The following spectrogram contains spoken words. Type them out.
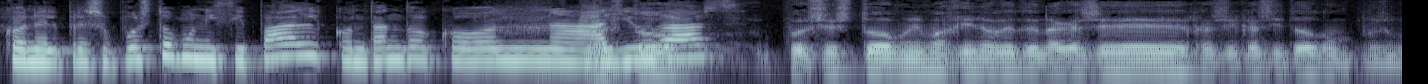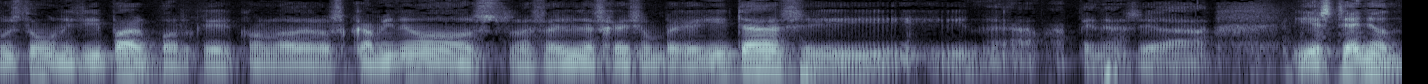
¿Con el presupuesto municipal, contando con ayudas? pues esto me imagino que tendrá que ser casi casi todo con presupuesto municipal, porque con lo de los caminos las ayudas que hay son pequeñitas y, y apenas llega. Y este año,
